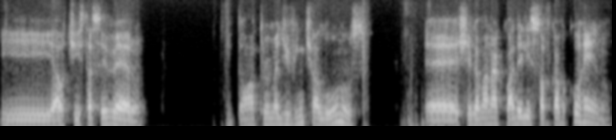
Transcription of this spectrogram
e autista severo. Então, a turma de 20 alunos é, chegava na quadra, ele só ficava correndo.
